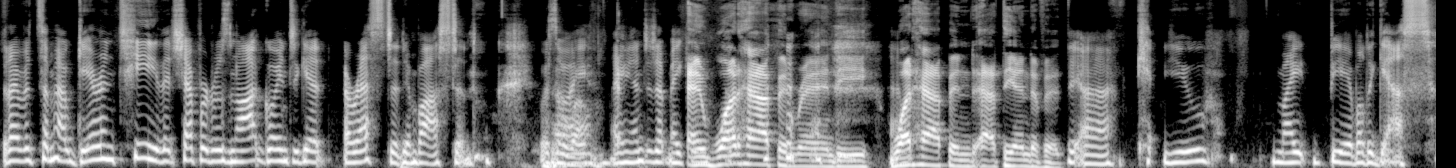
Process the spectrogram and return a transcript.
that I would somehow guarantee that Shepard was not going to get arrested in Boston. So Oh, wow. I, I ended up making. and what happened randi what happened at the end of it uh, you might be able to guess.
